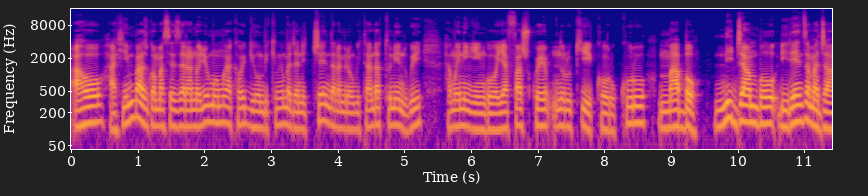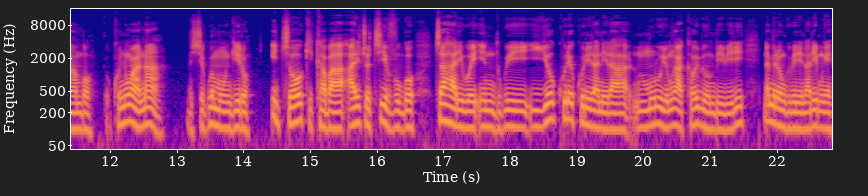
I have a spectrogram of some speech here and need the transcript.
Aho hahimbazwa amasezerano yo mu mwaka w'igihumbi kimwe majana icenda na mirongo itandatu n'indwi hamwe n'ingingo yafashwe n'urukiko rukuru mabo. N'ijambo rirenze amajambo. Kunywana bishigwe mu ngiro. Ico kikaba arico civugo cahariwe indwi yo kurekuriranira muri uyu mwaka w'ibihumbi bibiri na mirongo ibiri na rimwe.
